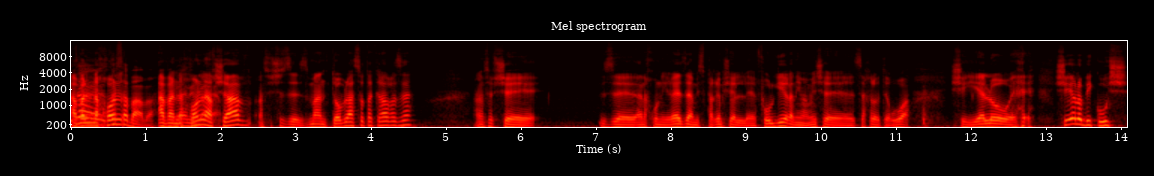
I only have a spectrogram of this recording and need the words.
אבל זה, נכון- זה סבבה. אבל זה נכון. לעכשיו, אני חושב שזה זמן טוב לעשות את הקרב הזה. אני חושב שזה, אנחנו נראה את זה, המספרים של אה, פול גיר, אני מאמין שצריך להיות אירוע שיהיה לו, שיהיה לו ביקוש.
